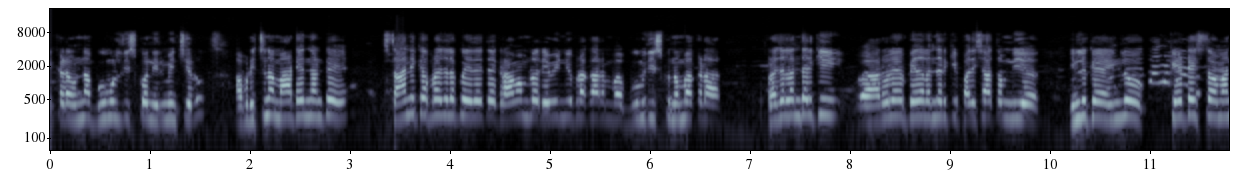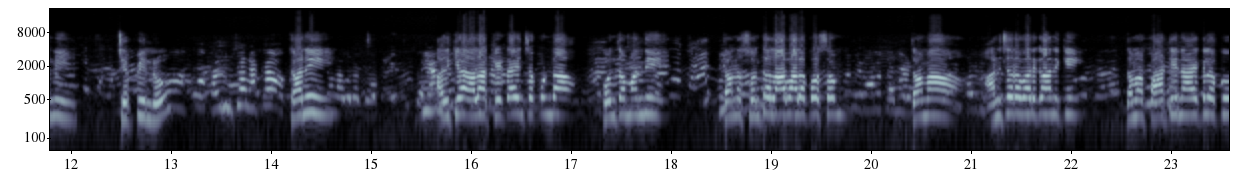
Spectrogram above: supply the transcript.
ఇక్కడ ఉన్న భూములు తీసుకొని నిర్మించారు. అప్పుడు ఇచ్చిన మాట ఏంటంటే స్థానిక ప్రజలకు ఏదైతే గ్రామంలో రెవెన్యూ ప్రకారం భూమి తీసుకున్నామో అక్కడ ప్రజలందరికీ అరవై పేదలందరికీ పది శాతం ఇండ్లు ఇండ్లు కేటాయిస్తామని చెప్పిండ్రు. కానీ అది అలా కేటాయించకుండా కొంతమంది తన సొంత లాభాల కోసం తమ అనుచర వర్గానికి తమ పార్టీ నాయకులకు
